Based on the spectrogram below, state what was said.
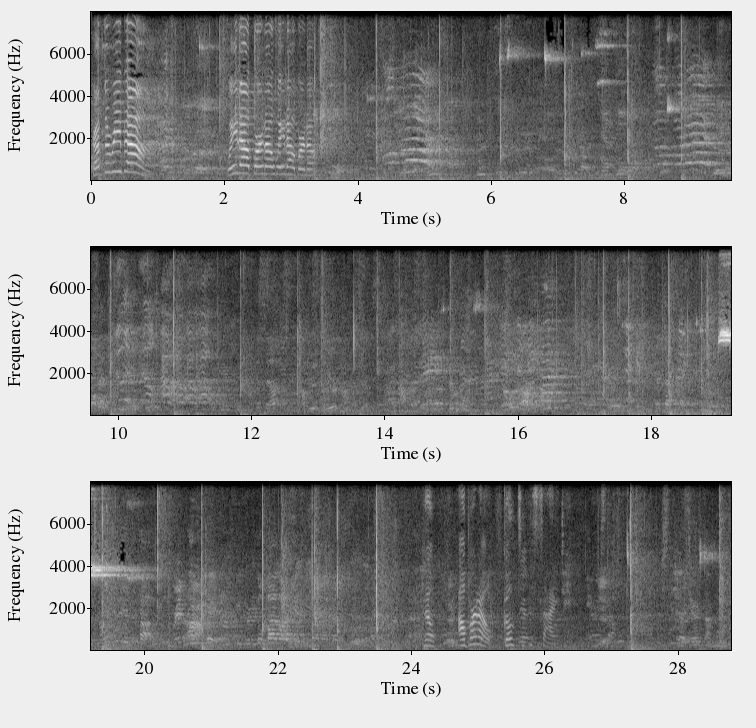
Grab the rebound. Wait, out, Alberto. Wait, out, Alberto. No, Alberto, go to the side. Yeah.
